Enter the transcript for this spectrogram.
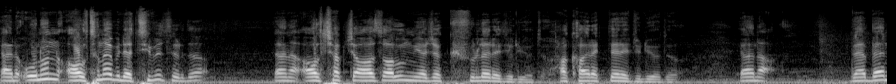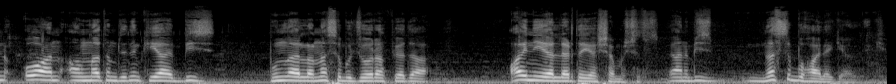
Yani onun altına bile Twitter'da yani alçakça ağza alınmayacak küfürler ediliyordu. Hakaretler ediliyordu. Yani Ve ben o an anladım dedim ki ya biz bunlarla nasıl bu coğrafyada aynı yerlerde yaşamışız. Yani biz nasıl bu hale geldik?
